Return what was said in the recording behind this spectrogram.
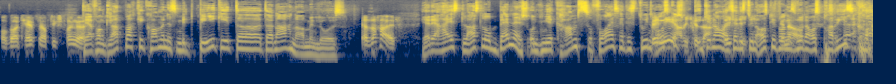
Oh Gott, helf mir auf die Sprünge. Der von Gladbach gekommen ist, mit B geht der, der Nachnamen los. Ja, sag halt. Ja, der heißt Laszlo Benesch und mir kam es so vor, als hättest du ihn ausgesprochen. Genau, als hättest du ihn ausgesprochen, genau. als würde er aus Paris kommen.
